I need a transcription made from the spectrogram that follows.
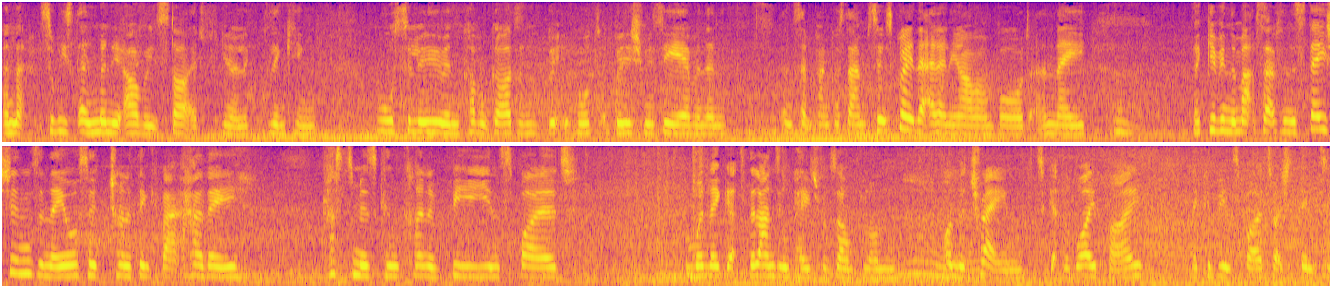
and that, so we and many our routes started, you know, linking Waterloo and Covent Garden, British Museum, and then and St Pancras Dam. So it's great that LNE are on board, and they they're giving the maps out from the stations, and they also trying to think about how they customers can kind of be inspired when they get to the landing page, for example, on on the hmm. train to get the Wi-Fi, they could be inspired to actually think to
